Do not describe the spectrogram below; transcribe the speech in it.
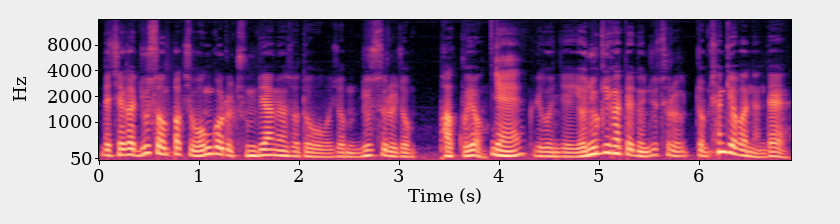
근데 제가 뉴스 unboxing 원고를 준비하면서도 좀 뉴스를 좀 봤고요. 예. 그리고 이제 연휴 기간 때도 뉴스를 좀 챙겨봤는데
